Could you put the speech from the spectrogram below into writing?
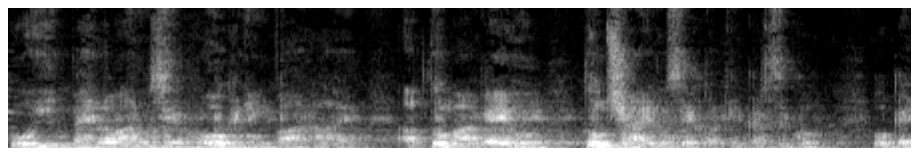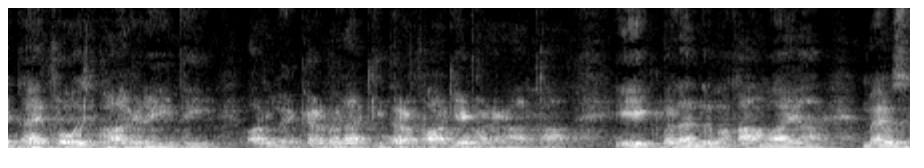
کوئی پہلوان اسے روک نہیں پا رہا ہے اب تم آ گئے ہو تم شاید اسے قتل کر سکو وہ کہتا ہے فوج بھاگ رہی تھی اور میں کربلا کی طرف آگے بڑھ رہا تھا ایک بلند مقام آیا میں اس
